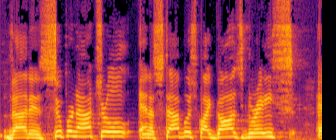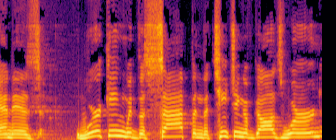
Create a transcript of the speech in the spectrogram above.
that is supernatural and established by God's grace and is working with the sap and the teaching of God's Word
